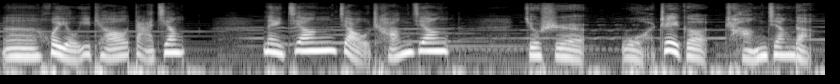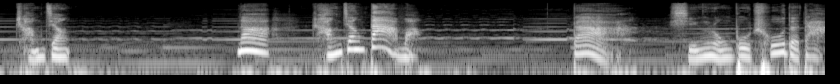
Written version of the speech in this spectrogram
嗯，会有一条大江，那江叫长江，就是我这个长江的长江。那长江大吗？大，形容不出的大。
